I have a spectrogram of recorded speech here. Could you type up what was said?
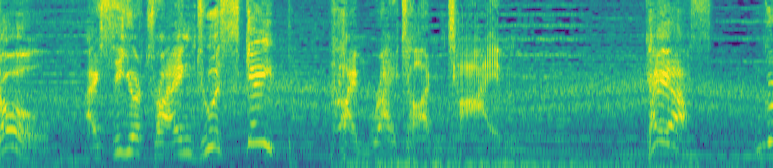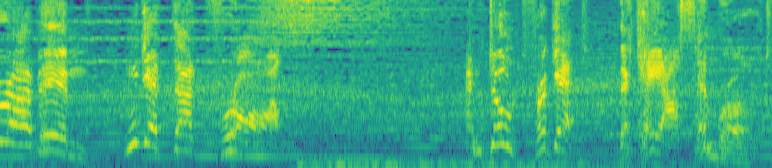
So, I see you're trying to escape. I'm right on time. Chaos, grab him! Get that frog! And don't forget the Chaos Emerald.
